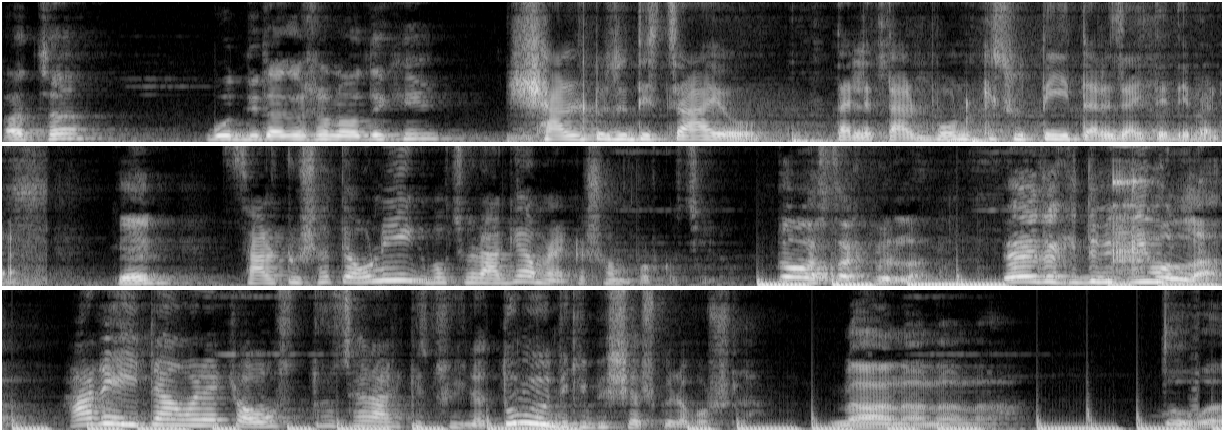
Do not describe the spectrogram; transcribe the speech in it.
আচ্ছা বুদ্ধিটাকে শোনাও দেখি। শালটু যদি চায়ও তাহলে তার বোন কিছুতেই তারা যাইতে দেবে না। কেন সাল্টুর সাথে অনেক বছর আগে আমার একটা সম্পর্ক ছিল। এই দেখি তুমি কি বললা? আরে এটা আমার একটা অস্ত্র ছাড়া আর কিছুই না। তুমি ওদিকে বিশ্বাস করে বসলা। না না না না। তোবা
